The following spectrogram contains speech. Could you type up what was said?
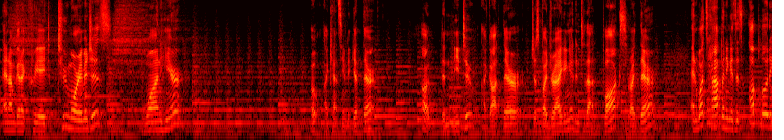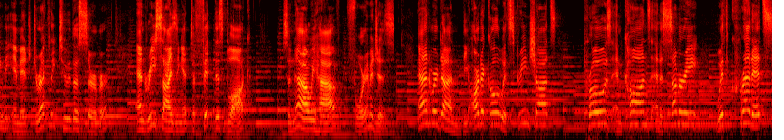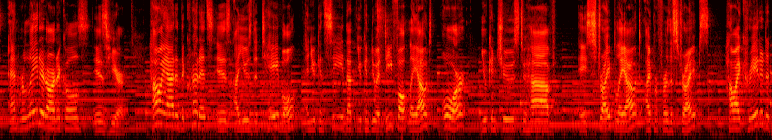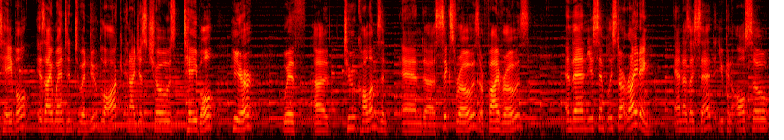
And I'm gonna create two more images. One here. Oh, I can't seem to get there. Oh, didn't need to. I got there just by dragging it into that box right there. And what's happening is it's uploading the image directly to the server and resizing it to fit this block so now we have four images. And we're done. The article with screenshots, pros and cons, and a summary with credits and related articles is here. How I added the credits is I used a table and you can see that you can do a default layout or you can choose to have a stripe layout. I prefer the stripes. How I created a table is I went into a new block and I just chose table here with uh, two columns and, and uh, six rows or five rows. And then you simply start writing. And as I said, you can also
